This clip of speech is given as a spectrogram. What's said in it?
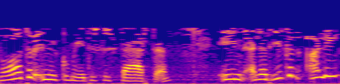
water in die kometese sterte. En hulle reken al die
